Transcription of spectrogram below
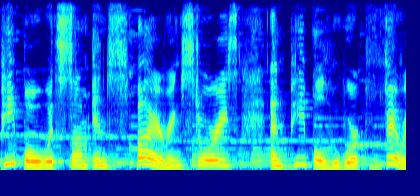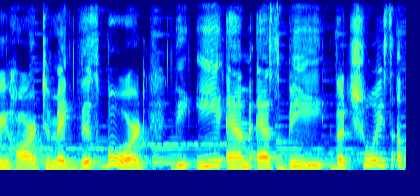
People with some inspiring stories, and people who work very hard to make this board, the EMSB, the choice of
